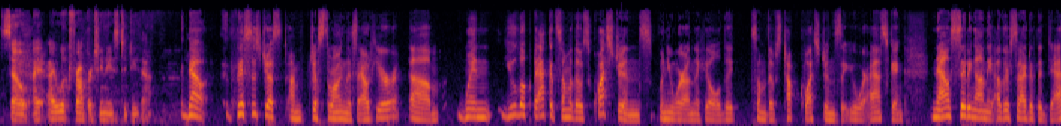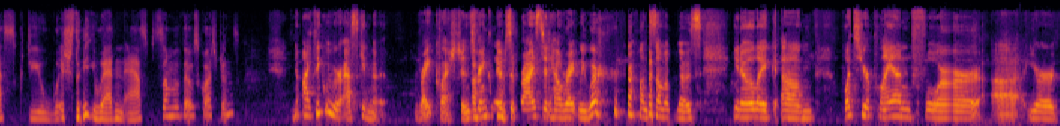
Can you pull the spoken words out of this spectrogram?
So i, I look for opportunities to do that. Now this is just i'm just throwing this out here. Um, when you look back at some of those questions when you were on the hill, the, some of those tough questions that you were asking, now sitting on the other side of the desk, do you wish that you hadn't asked some of those questions? No, I think we were asking the right questions. Frankly, I'm surprised at how right we were on some of those. You know, like, um, what's your plan for uh, your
